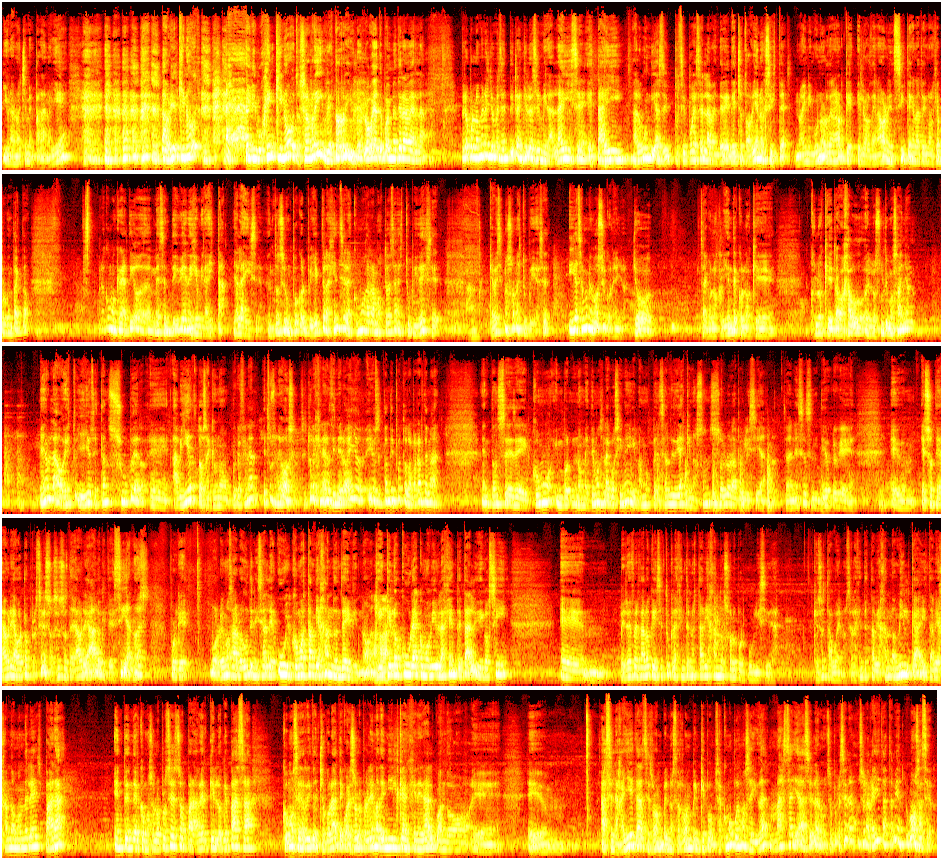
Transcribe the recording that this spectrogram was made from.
Y una noche me paranoié, abrí el Keynote y dibujé en Keynote. O sea, horrible, está horrible. Luego ya te puedes meter a verla. Pero por lo menos yo me sentí tranquilo de decir, mira, la hice, está ahí, algún día si, si puede ser la venderé. De hecho, todavía no existe, no hay ningún ordenador que el ordenador en sí tenga la tecnología por contacto. Pero como creativo eh, me sentí bien y dije, mira, ahí está, ya la hice. Entonces un poco el proyecto de la agencia era cómo agarramos todas esas estupideces, que a veces no son estupideces, y hacemos negocio con ellos. Yo, o sea, con los clientes con los que, con los que he trabajado en los últimos años, he hablado esto y ellos están súper eh, abiertos a que uno, porque al final esto es un negocio, si tú les generas dinero a ellos, ellos están dispuestos a pagarte más. Entonces, eh, ¿cómo nos metemos en la cocina y vamos pensando ideas que no son solo la publicidad? O sea, en ese sentido creo que eh, eso te abre a otros procesos, eso te abre a lo que te decía, no es porque volvemos a la pregunta inicial de, uy, ¿cómo están viajando en David? ¿no? ¿Qué, qué locura, cómo vive la gente tal, y digo, sí, eh, pero es verdad lo que dices tú, que la gente no está viajando solo por publicidad. Que eso está bueno. O sea, la gente está viajando a Milka y está viajando a Mondelez para entender cómo son los procesos, para ver qué es lo que pasa, cómo se derrite el chocolate, cuáles son los problemas de Milka en general cuando eh, eh, hacen las galletas, se rompen, no se rompen, qué, o sea, cómo podemos ayudar más allá de hacer el anuncio. Porque hacer el anuncio de la galleta está bien, lo vamos a hacer.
